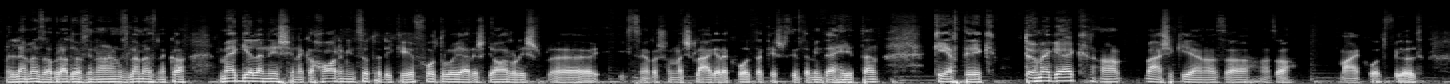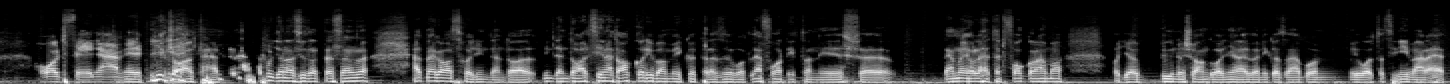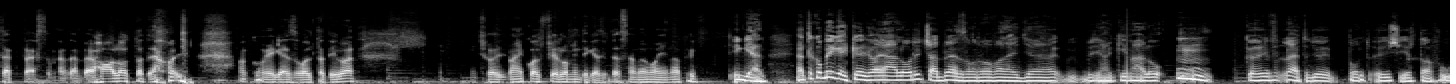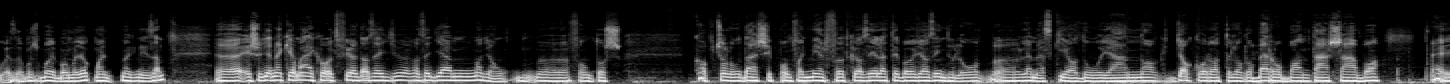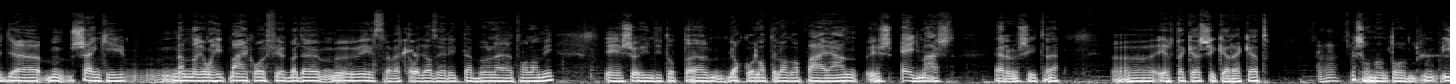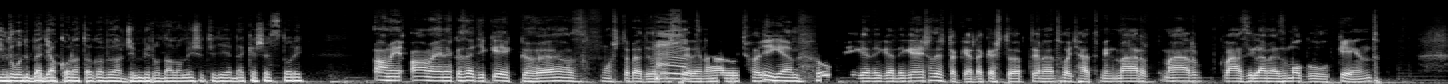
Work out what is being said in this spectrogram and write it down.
lemez, a Brothers in Arms lemeznek a megjelenésének a 35. évfordulójára, és hogy arról is uh, iszonyatosan nagy slágerek voltak, és szinte minden héten kérték tömegek. A másik ilyen az a, az a Michael Field holdfény árnyék dal, tehát ugyanaz jutott eszembe. Hát meg az, hogy minden dal, minden dal címet akkoriban még kötelező volt lefordítani, és nem nagyon lehetett fogalma, hogy a bűnös angol nyelven igazából mi volt az, nyilván lehetett, persze az ember hallotta, de hogy akkor még ez volt a divat. Úgyhogy Michael Fiello mindig ez jut eszembe a mai napig. Igen. Hát akkor még egy könyv ajánló, Richard Bransonról van egy uh, ilyen kiváló könyv, lehet, hogy ő, pont ő is írta, fú, ezzel most bajban vagyok, majd megnézem. És ugye neki a Michael Field az egy, az egy ilyen nagyon fontos kapcsolódási pont, vagy mérföldkő az életében, hogy az induló lemez kiadójának gyakorlatilag a berobbantásába egy senki nem nagyon hit Michael Fieldbe, de ő észrevette, hogy azért itt ebből lehet valami, és ő indította el gyakorlatilag a pályán, és egymást erősítve értek el sikereket uh-huh. és onnantól indult be gyakorlatilag a Virgin birodalom is, úgyhogy érdekes egy sztori. Ami, amelynek az egyik égköve, az most a bedőlés hát, szélén áll, úgyhogy... Igen. Hú, igen, igen, igen, és az egy tök érdekes történet, hogy hát mint már, már kvázi lemez mogulként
